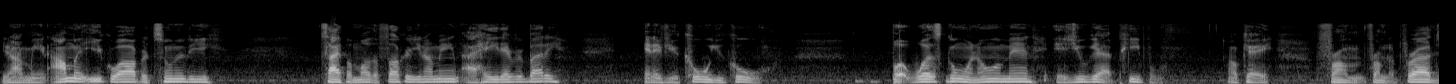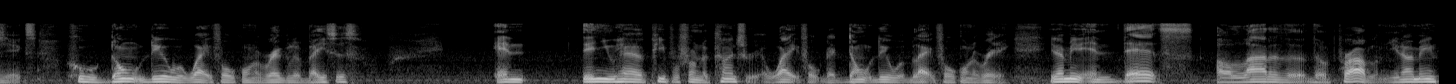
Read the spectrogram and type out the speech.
You know what I mean? I'm an equal opportunity type of motherfucker, you know what I mean? I hate everybody. And if you're cool, you cool. But what's going on, man, is you got people, okay, from from the projects who don't deal with white folk on a regular basis. And then you have people from the country, white folk that don't deal with black folk on a regular. You know what I mean? And that's a lot of the the problem. You know what I mean?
